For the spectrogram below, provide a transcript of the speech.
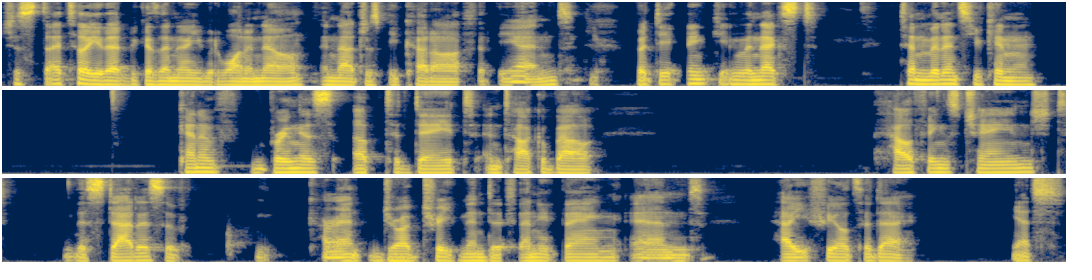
just, I tell you that because I know you would want to know and not just be cut off at the end. But do you think in the next 10 minutes you can kind of bring us up to date and talk about how things changed, the status of current drug treatment, if anything, and how you feel today. Yes.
